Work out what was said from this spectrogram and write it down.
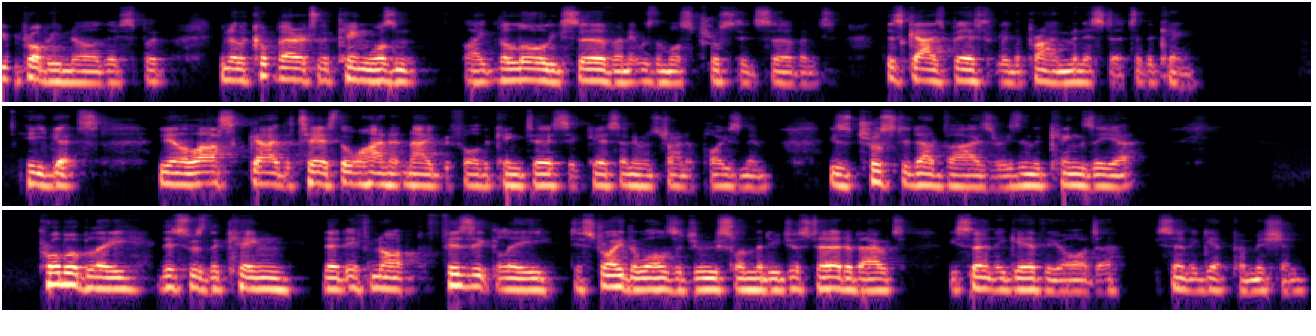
you probably know this, but you know, the cupbearer to the king wasn't like the lowly servant, it was the most trusted servant. This guy's basically the prime minister to the king. He gets, you know, the last guy to taste the wine at night before the king tastes it, in case anyone's trying to poison him. He's a trusted advisor, he's in the king's ear. Probably this was the king that, if not physically destroyed the walls of Jerusalem that he just heard about, he certainly gave the order, he certainly get permission.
